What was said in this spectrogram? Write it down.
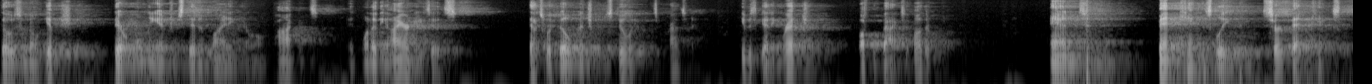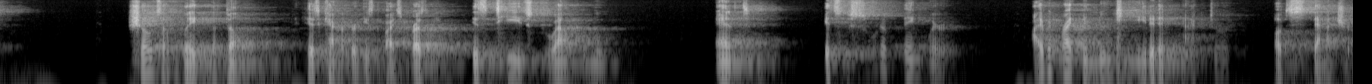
those who don't give a shit. They're only interested in lining their own pockets. And one of the ironies is that's what Bill Mitchell was doing as president. He was getting rich off the backs of other people. And Ben Kingsley, Sir Ben Kingsley, shows up late in the film. His character, he's the vice president, is teased throughout the movie. And it's the sort of thing where Ivan Reitman knew he needed an actor of stature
